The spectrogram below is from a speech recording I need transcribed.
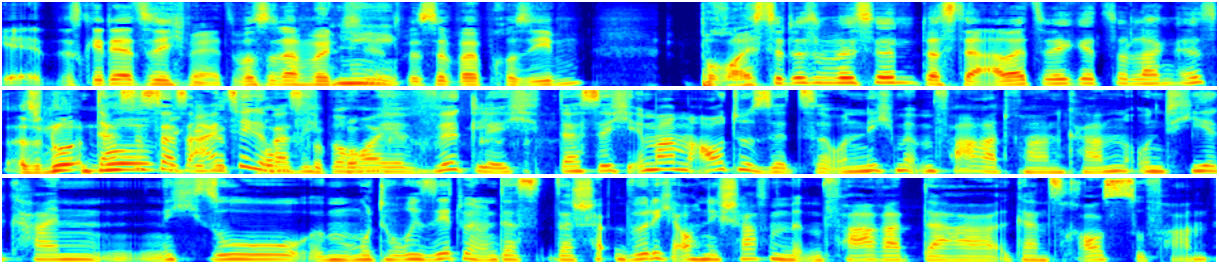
ja, das geht ja jetzt nicht mehr. Jetzt musst du nach München. Nee. Jetzt bist du bei ProSieben. Bereust du das ein bisschen, dass der Arbeitsweg jetzt so lang ist? Also nur, Das nur, ist das Einzige, was ich für Punkt. bereue, wirklich, dass ich immer im Auto sitze und nicht mit dem Fahrrad fahren kann und hier kein nicht so ähm, motorisiert bin und das, das würde ich auch nicht schaffen, mit dem Fahrrad da ganz rauszufahren.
